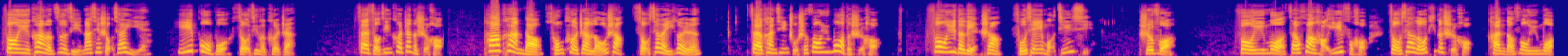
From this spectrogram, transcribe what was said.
凤玉看了自己那些手下一眼，一步步走进了客栈。在走进客栈的时候，他看到从客栈楼上走下来一个人。在看清楚是凤玉墨的时候，凤玉的脸上浮现一抹惊喜。师傅，凤玉墨在换好衣服后走下楼梯的时候，看到凤玉墨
